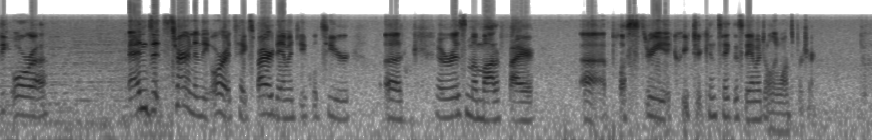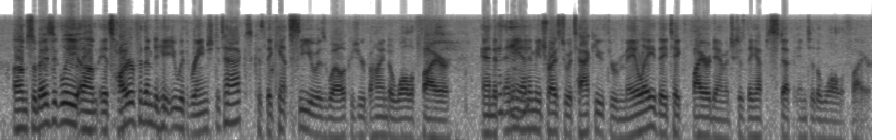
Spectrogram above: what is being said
the aura ends its turn and the aura takes fire damage equal to your uh, charisma modifier uh, plus three. A creature can take this damage only once per turn. Um, so basically, um, it's harder for them to hit you with ranged attacks because they can't see you as well because you're behind a wall of fire. And if any Mhm. enemy tries to attack you through melee, they take fire damage because they have to step into the wall of fire.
